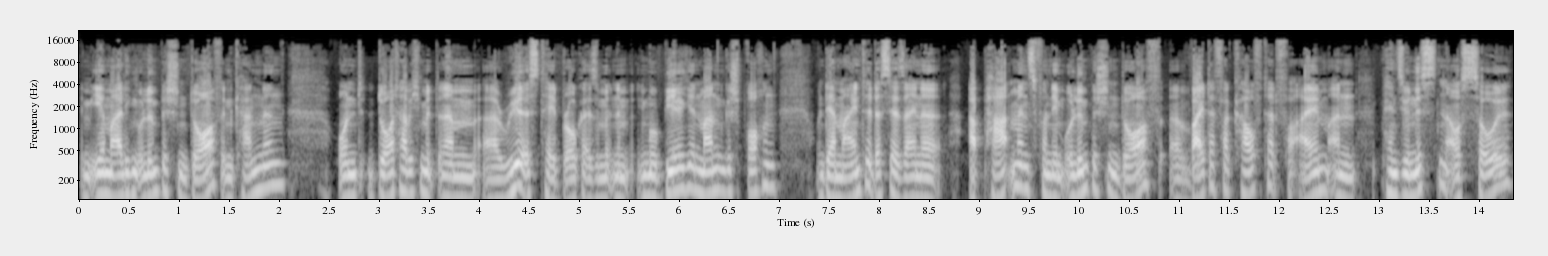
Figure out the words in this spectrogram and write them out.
im ehemaligen olympischen Dorf in Kangnen Und dort habe ich mit einem äh, Real Estate Broker, also mit einem Immobilienmann gesprochen. Und der meinte, dass er seine Apartments von dem olympischen Dorf äh, weiterverkauft hat, vor allem an Pensionisten aus Seoul,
